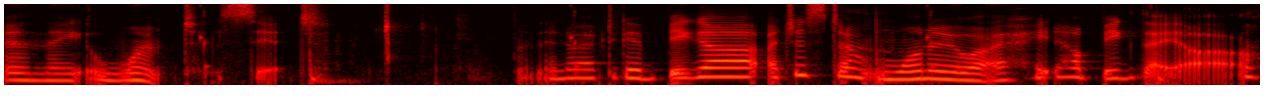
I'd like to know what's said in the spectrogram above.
And they won't sit. And then do I have to go bigger? I just don't want to. I hate how big they are.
